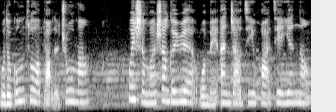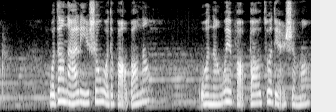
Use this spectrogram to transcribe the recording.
我的工作保得住吗？为什么上个月我没按照计划戒烟呢？我到哪里生我的宝宝呢？我能为宝宝做点什么？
